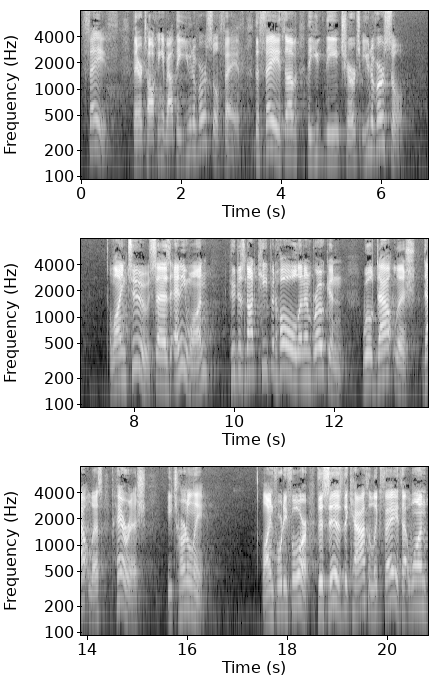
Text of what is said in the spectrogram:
faith. They're talking about the universal faith, the faith of the, the church universal. Line 2 says, Anyone who does not keep it whole and unbroken will doubtless, doubtless perish eternally. Line 44 This is the Catholic faith that one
